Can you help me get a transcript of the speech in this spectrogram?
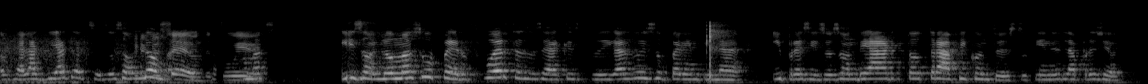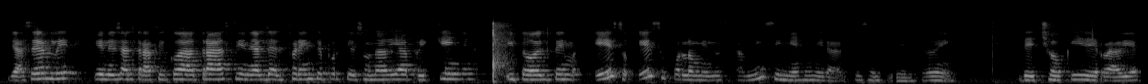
o sea, las vías de acceso son lomas. sé dónde tú vives. Y son lomas súper fuertes, o sea, que tú digas, muy súper empinada. Y preciso son de harto tráfico, entonces tú tienes la presión de hacerle, tienes al tráfico de atrás, tienes al del frente porque es una vía pequeña y todo el tema. Eso, eso por lo menos a mí sí me ha generado ese sentimiento de, de choque y de rabia.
